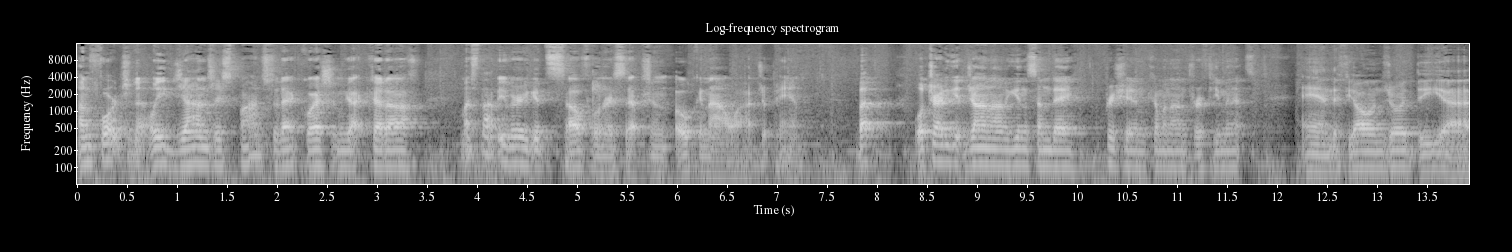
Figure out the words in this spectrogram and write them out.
Unfortunately, John's response to that question got cut off. Must not be very good cell phone reception in Okinawa, Japan. But we'll try to get John on again someday. Appreciate him coming on for a few minutes. And if y'all enjoyed the uh,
